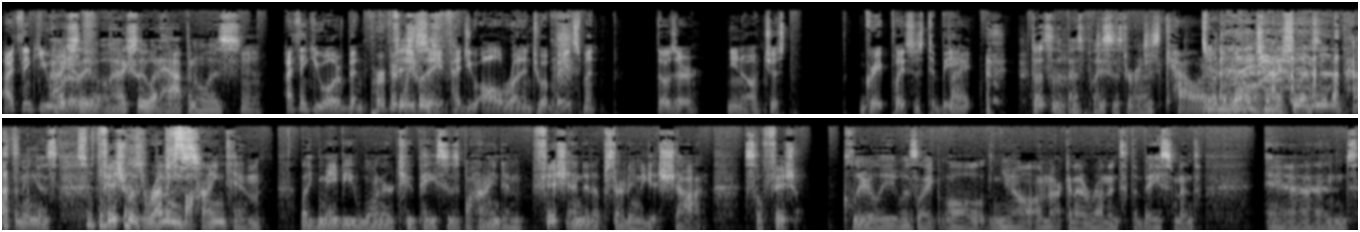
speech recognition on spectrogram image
I think you would Actually, actually, what happened was Yeah. I think you would have been perfectly was- safe had you all run into a basement. Those are, you know, just great places to be. Right? those are the best places to run. Just cower. where the in. weather. Actually, what ended up happening is Fish was running behind him, like maybe one or two paces behind him. Fish ended up starting to get shot. So Fish clearly was like, well, you know, I'm not going to run into the basement. And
